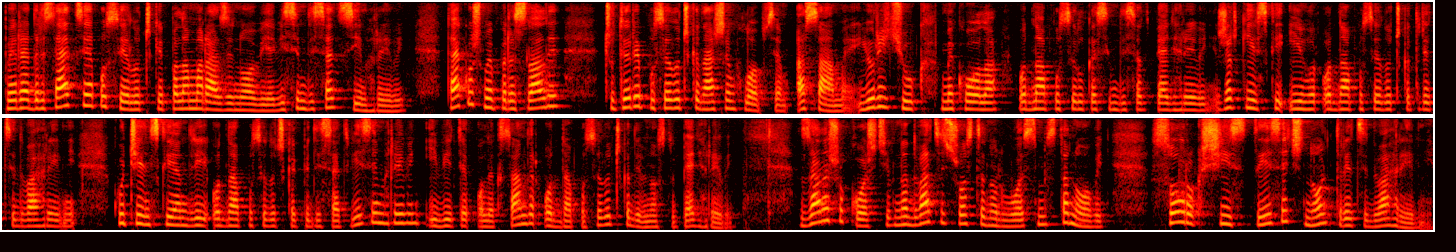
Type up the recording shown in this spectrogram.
Переадресація посилочки Паламара Зиновія 87 гривень. Також ми переслали 4 посилочки нашим хлопцям, а саме Юрійчук Микола, одна посилка 75 гривень, Жарківський Ігор, одна посилочка 32 гривні, Кучинський Андрій, одна посилочка 58 гривень і Вітер Олександр, одна посилочка 95 гривень. Залишок коштів на 26.08 становить 46 тисяч 032 гривні.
